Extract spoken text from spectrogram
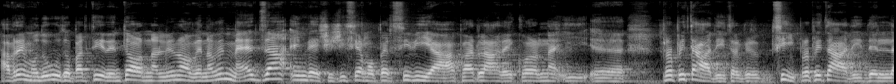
avremmo dovuto partire intorno alle 9, 9 e mezza e invece ci siamo persi via a parlare con i eh, proprietari, tra, sì, proprietari del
